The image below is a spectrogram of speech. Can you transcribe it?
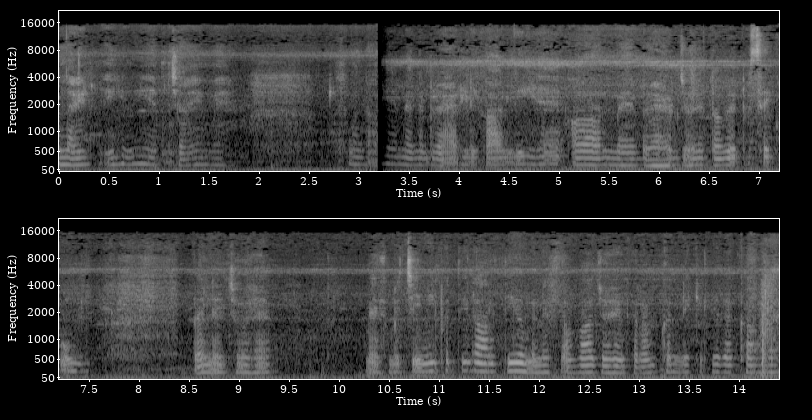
लाइट गई हुई है चाय में ये मैंने ब्रेड निकाल ली है और मैं ब्रेड जो है तवे पे सेकूँगी पहले जो है मैं इसमें चीनी पत्ती डालती हूँ, मैंने सवा जो है गरम करने के लिए रखा हुआ है।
